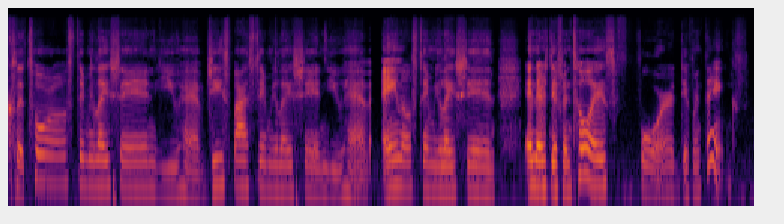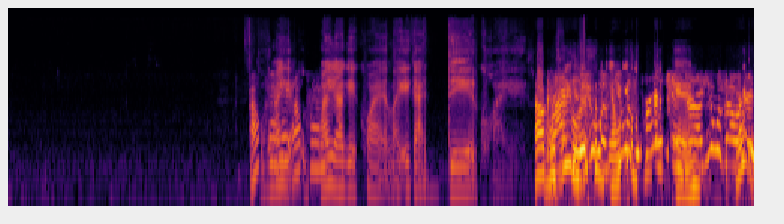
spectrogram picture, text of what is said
clitoral stimulation, you have G spot stimulation, you have anal stimulation, and there's different toys for different things. Why, Okay, y- okay. why y'all get quiet? Like it got dead quiet. Oh, because Right, we 'cause you listen was and you we was preaching, learn. girl. You was over We here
